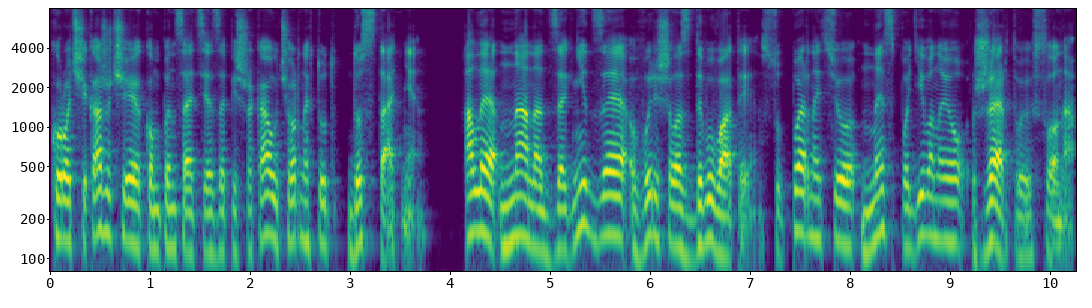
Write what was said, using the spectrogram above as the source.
Коротше кажучи, компенсація за пішака у чорних тут достатня. Але Нана Дзагнідзе вирішила здивувати суперницю несподіваною жертвою слона.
